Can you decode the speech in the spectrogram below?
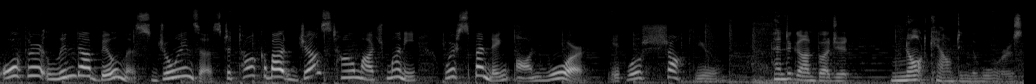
author Linda Bilmes joins us to talk about just how much money we're spending on war. It will shock you. Pentagon budget, not counting the wars,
